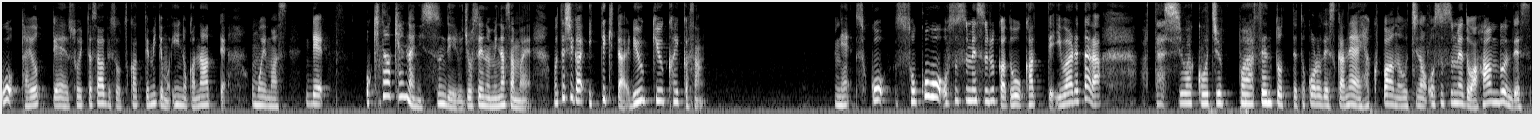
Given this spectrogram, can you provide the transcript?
を頼ってそういったサービスを使ってみてもいいのかなって思います。で、沖縄県内に住んでいる女性の皆様へ、私が行ってきた琉球開花さん。ね、そこ、そこをおすすめするかどうかって言われたら、私は50%ってところですかね。100%のうちのおすすめ度は半分です。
